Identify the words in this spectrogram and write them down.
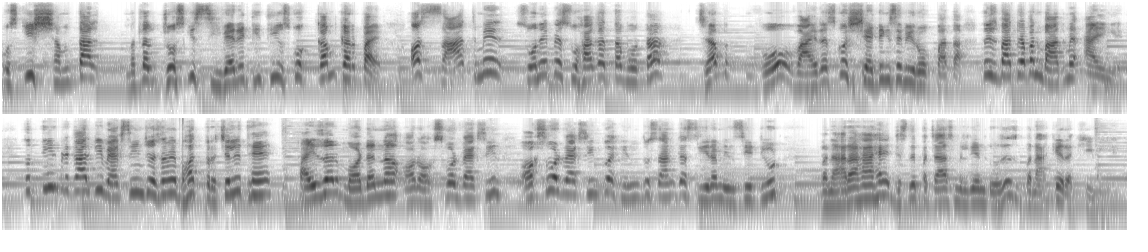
उसकी क्षमता मतलब जो उसकी सीवेरिटी थी, उसको कम कर पाए। और साथ में सोने पे सुहागा तब होता जब वो वायरस को शेडिंग से भी रोक पाता। तो इस बात पे अपन बाद में आएँगे। तो तीन प्रकार की वैक्सीन जो इस समय बहुत प्रचलित है फाइजर मॉडर्ना और ऑक्सफोर्ड वैक्सीन ऑक्सफोर्ड वैक्सीन को हिंदुस्तान का सीरम इंस्टीट्यूट बना रहा है, जिसने 50 मिलियन डोजेस बना के रखी हुई है।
